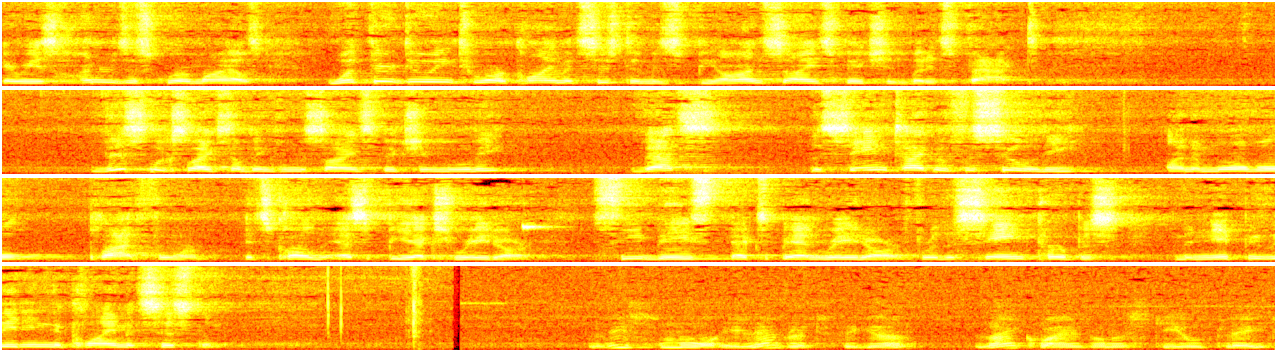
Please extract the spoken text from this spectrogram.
areas hundreds of square miles. What they're doing to our climate system is beyond science fiction, but it's fact. This looks like something from a science fiction movie. That's the same type of facility on a mobile platform. It's called SBX radar sea-based X-band radar for the same purpose, manipulating the climate system. This more elaborate figure, likewise on a steel plate,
